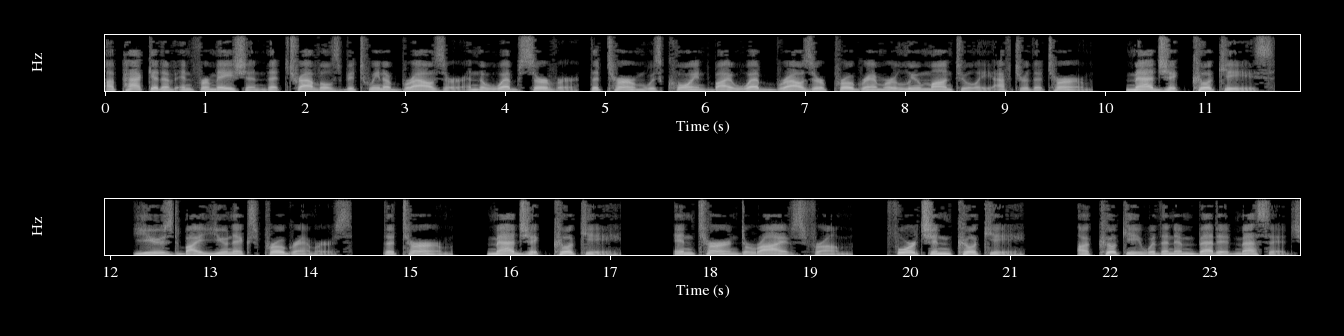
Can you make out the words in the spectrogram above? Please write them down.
a packet of information that travels between a browser and the web server. The term was coined by web browser programmer Lou Montulli after the term magic cookies used by Unix programmers. The term magic cookie in turn derives from fortune cookie, a cookie with an embedded message.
